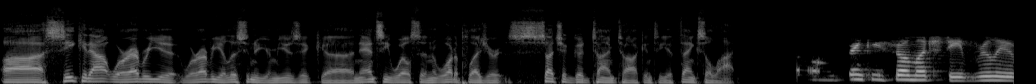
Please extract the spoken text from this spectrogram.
Uh, seek it out wherever you wherever you listen to your music. Uh, Nancy Wilson, what a pleasure! Such a good time talking to you. Thanks a lot. Thank you so much, Steve. Really,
